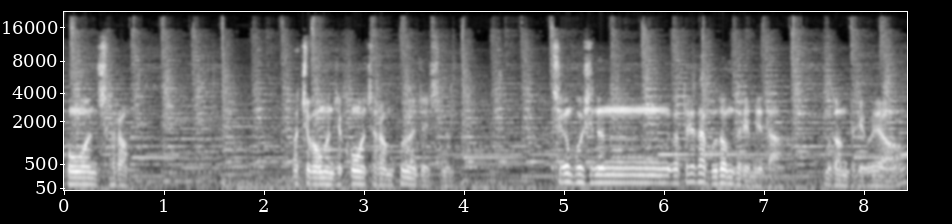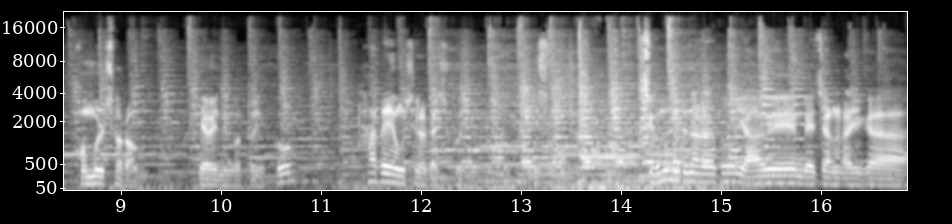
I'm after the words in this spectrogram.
공원처럼 어찌 보면 이제 공원처럼 꾸며져 있습니다. 지금 보시는 것들이 다 무덤들입니다. 무덤들이고요. 건물처럼 되어 있는 것도 있고 팝의 형식을 가지고 있는 것도 있습니다. 지금은 우리나라도 야외 매장을 하기가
